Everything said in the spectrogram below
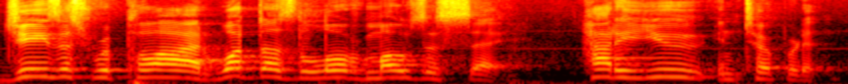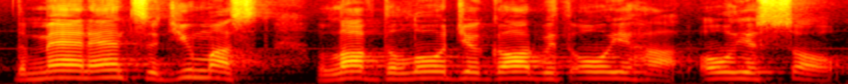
Jesus replied, What does the law of Moses say? How do you interpret it? The man answered, You must love the Lord your God with all your heart, all your soul,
